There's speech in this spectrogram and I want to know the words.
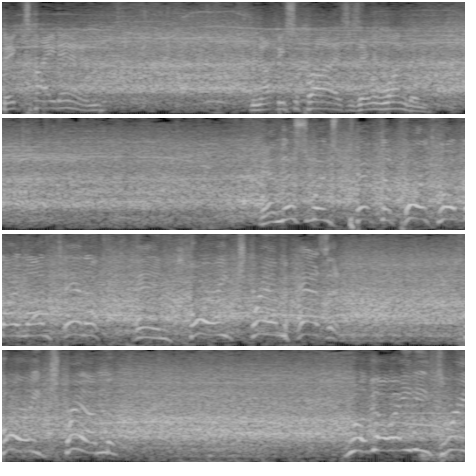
big tight end. Do not be surprised as they were London. And this one's picked, a poor throw by Montana, and Corey Trim has it. Corey Trim will go 83.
